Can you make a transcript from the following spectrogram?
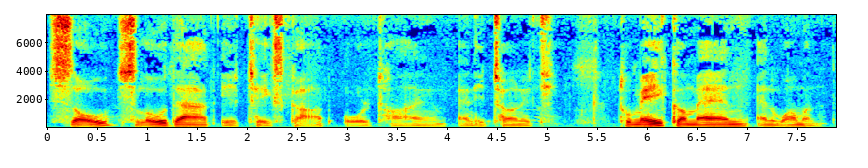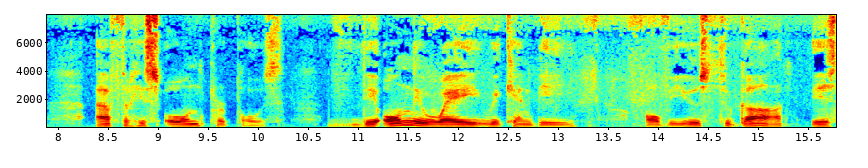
So slow that it takes God all time and eternity to make a man and woman after his own purpose. The only way we can be of use to God is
